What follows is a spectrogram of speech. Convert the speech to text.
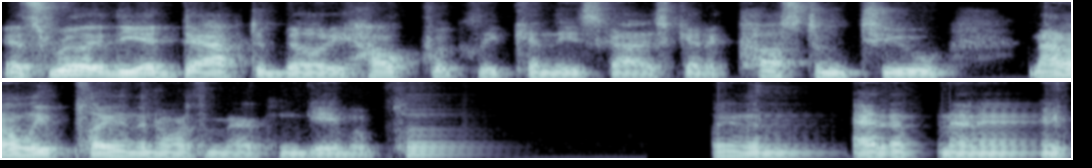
it's really the adaptability. How quickly can these guys get accustomed to not only playing the North American game, but playing at an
